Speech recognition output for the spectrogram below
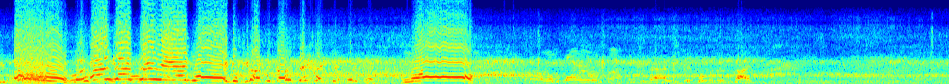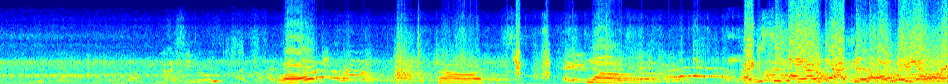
him! Oh! I got the hand tag! You have to go say hi to your What? No. No. I just decided I would capture this on video for.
